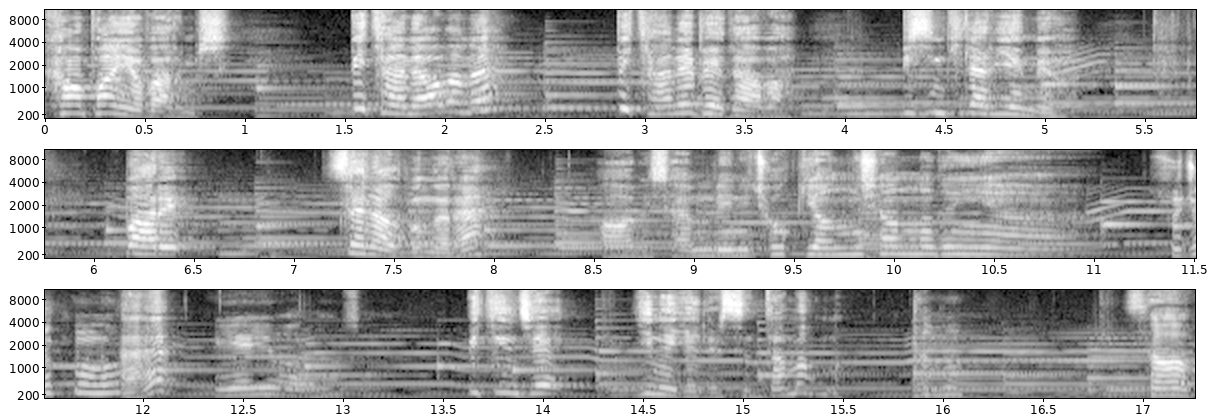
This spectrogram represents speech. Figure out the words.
Kampanya varmış. Bir tane alana bir tane bedava. Bizimkiler yemiyor. Bari sen al bunları ha. Abi sen beni çok yanlış anladın ya. Sucuk mu bu? ha? İyi eyvallah o zaman. Bitince yine gelirsin tamam mı? Sağ ol.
